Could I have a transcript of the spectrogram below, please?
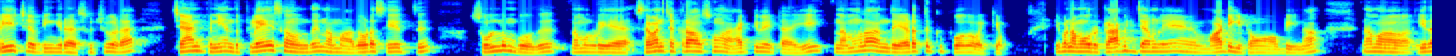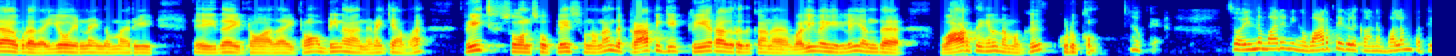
ரீச் அப்படிங்கிற சுவிட்சோட சேன் பண்ணி அந்த பிளேஸை வந்து நம்ம அதோட சேர்த்து சொல்லும்போது நம்மளுடைய செவன் சக்ராஸும் ஆக்டிவேட் ஆகி நம்மளாக அந்த இடத்துக்கு போக வைக்கும். இப்போ நம்ம ஒரு டிராஃபிக் ஜாம்லேயே மாட்டிக்கிட்டோம் அப்படின்னா நம்ம இதாகக்கூடாது. ஐயோ என்ன இந்த மாதிரி அஹ் இதாயிட்டோம் அதாயிட்டோம் அப்படின்னு நான் நினைக்காம reach so and so place சொன்னோம்னா அந்த டிராஃபிக்கே கிளியர் ஆகுறதுக்கான வழிவகைகளை அந்த வார்த்தைகள் நமக்கு கொடுக்கும். ஓகே ஸோ இந்த மாதிரி நீங்கள் வார்த்தைகளுக்கான பலம் பற்றி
